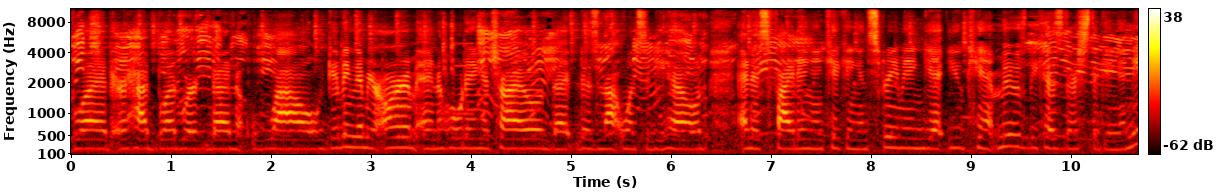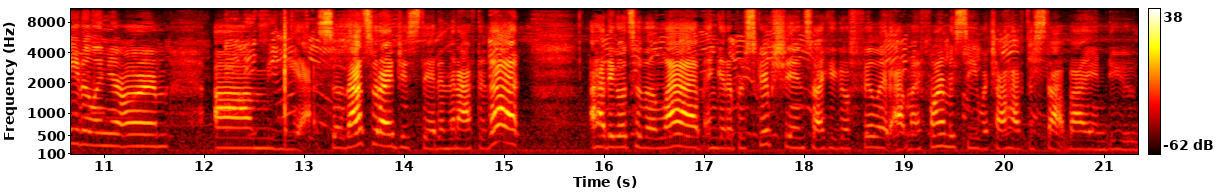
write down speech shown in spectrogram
blood or had blood work done while giving them your arm and holding a child that does not want to be held and is fighting and kicking and screaming, yet you can't move because they're sticking a needle in your arm? Um, yeah, so that's what I just did. And then after that, I had to go to the lab and get a prescription so I could go fill it at my pharmacy, which I'll have to stop by and do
